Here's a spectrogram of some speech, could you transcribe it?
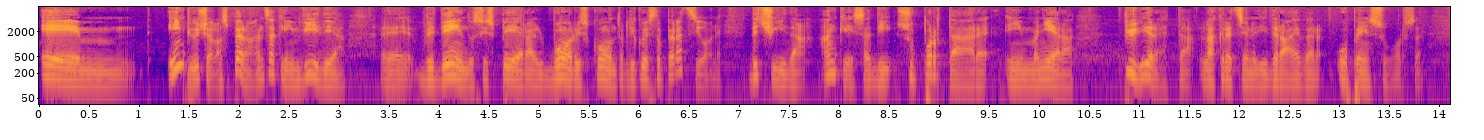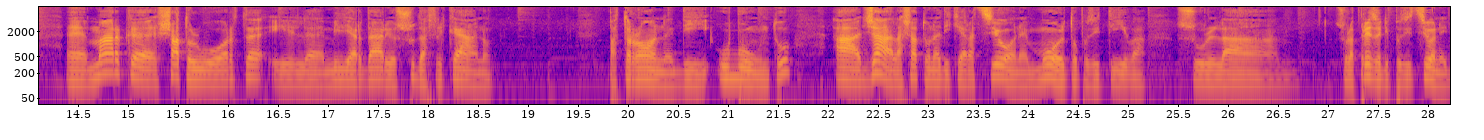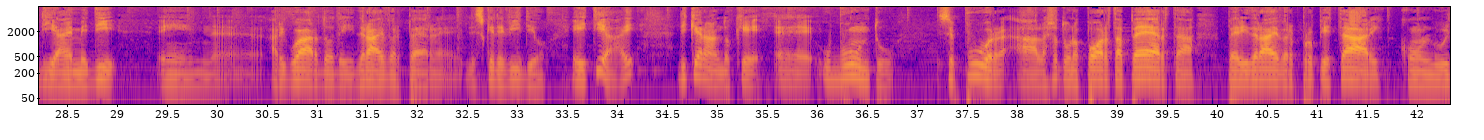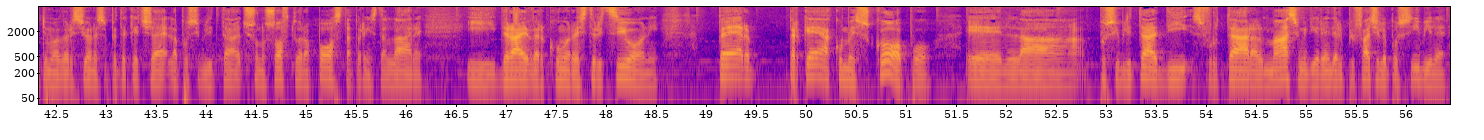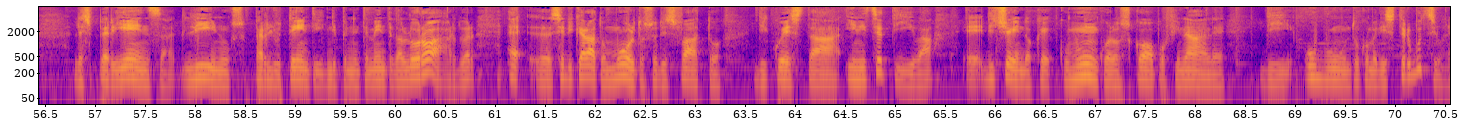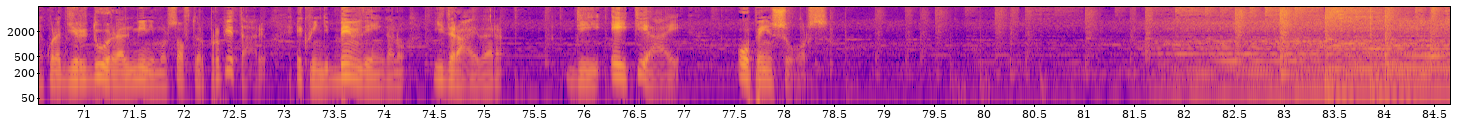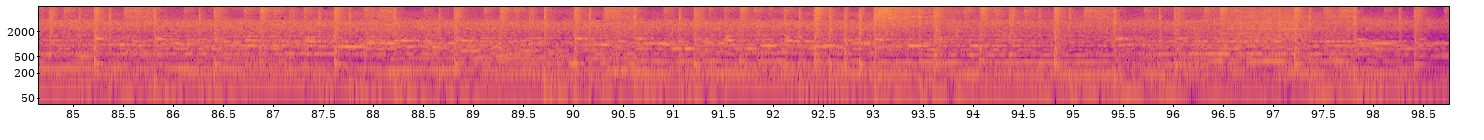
E, E in più c'è la speranza che Nvidia, eh, vedendo si spera il buon riscontro di questa operazione, decida anch'essa di supportare in maniera più diretta la creazione di driver open source. Eh, Mark Shuttleworth, il miliardario sudafricano, patron di Ubuntu, ha già lasciato una dichiarazione molto positiva sulla, sulla presa di posizione di AMD in, eh, a riguardo dei driver per eh, le schede video ATI, dichiarando che eh, Ubuntu, seppur ha lasciato una porta aperta per i driver proprietari con l'ultima versione sapete che c'è la possibilità ci sono software apposta per installare i driver con restrizioni per, perché ha come scopo eh, la possibilità di sfruttare al massimo, di rendere il più facile possibile l'esperienza Linux per gli utenti indipendentemente dal loro hardware, è, eh, si è dichiarato molto soddisfatto di questa iniziativa eh, dicendo che comunque lo scopo finale di Ubuntu come distribuzione è quella di ridurre al minimo il software proprietario e quindi benvengano i driver di ATI open source.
